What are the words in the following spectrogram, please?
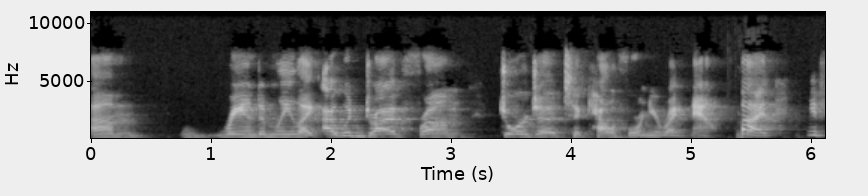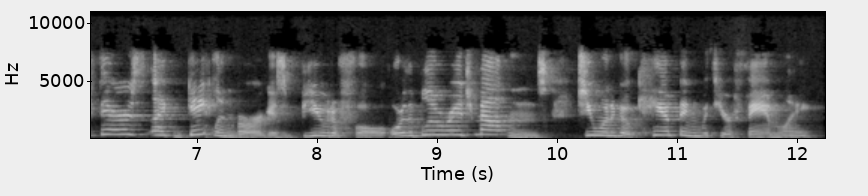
um, randomly, like I wouldn't drive from Georgia to California right now. Right. But if there's like Gatlinburg is beautiful, or the Blue Ridge Mountains, do you want to go camping with your family?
